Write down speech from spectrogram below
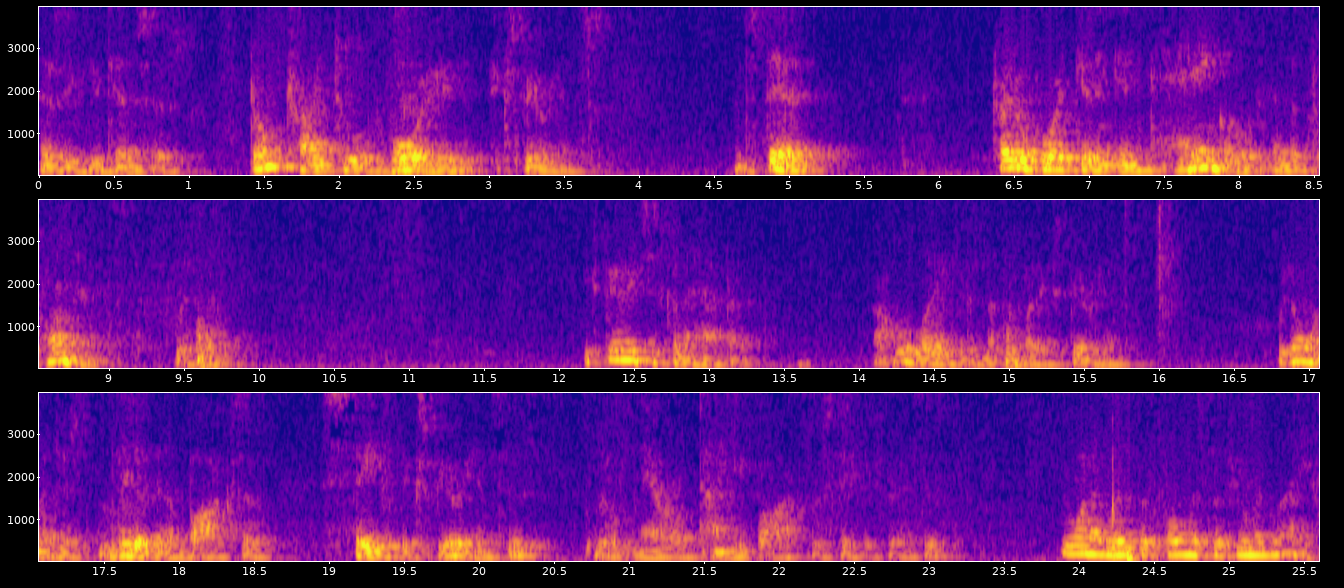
As Ezekiel 10 says, don't try to avoid experience. Instead, try to avoid getting entangled in the torment with it. Experience is going to happen. Our whole life is nothing but experience. We don't want to just live in a box of safe experiences, little narrow, tiny box of safe experiences. We want to live the fullness of human life.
